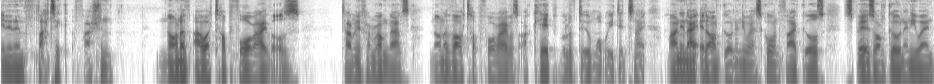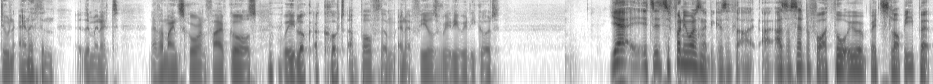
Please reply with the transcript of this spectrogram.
in an emphatic fashion. None of our top four rivals Tell me if I'm wrong, lads. None of our top four rivals are capable of doing what we did tonight. Man United aren't going anywhere scoring five goals. Spurs aren't going anywhere and doing anything at the minute. Never mind scoring five goals. we look a cut above them, and it feels really, really good. Yeah, it's it's a funny one, isn't it? Because I thought, as I said before, I thought we were a bit sloppy, but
